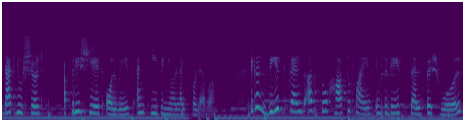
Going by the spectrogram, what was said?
that you should appreciate always and keep in your life forever. Because these friends are so hard to find in today's selfish world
